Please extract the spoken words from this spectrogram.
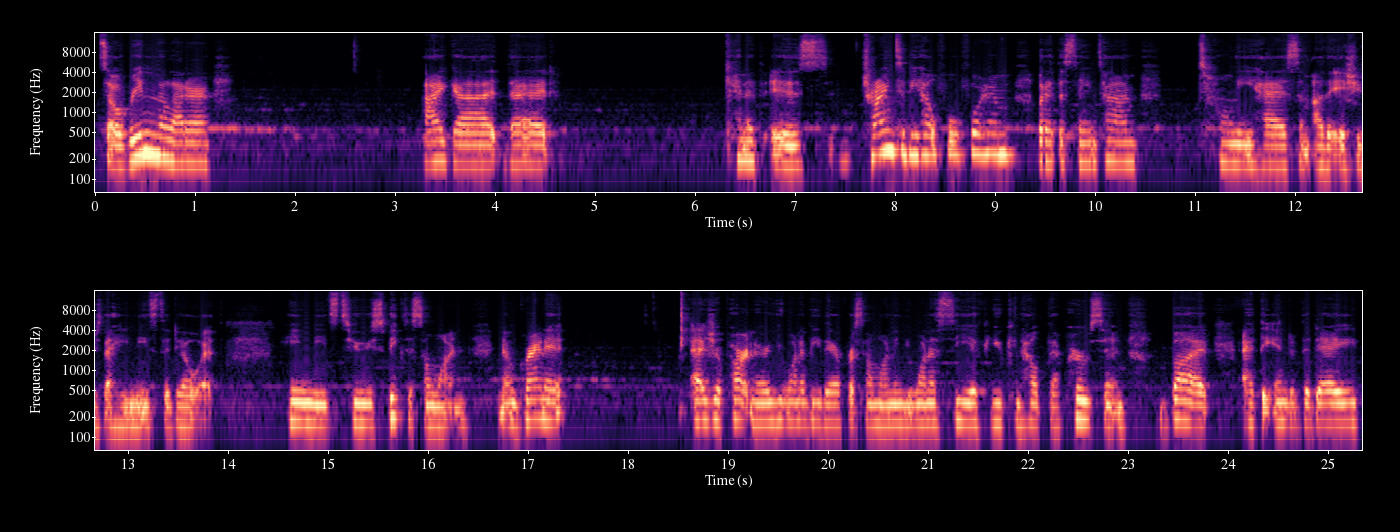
So, reading the letter, I got that Kenneth is trying to be helpful for him, but at the same time, Tony has some other issues that he needs to deal with. He needs to speak to someone. Now, granted, as your partner, you want to be there for someone and you want to see if you can help that person. But at the end of the day,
